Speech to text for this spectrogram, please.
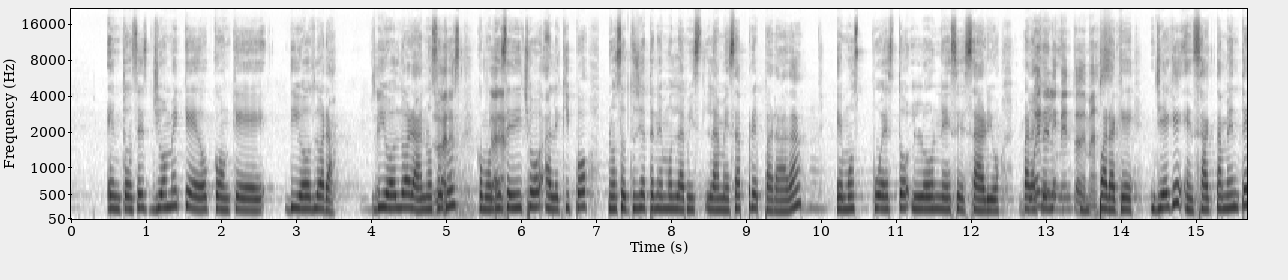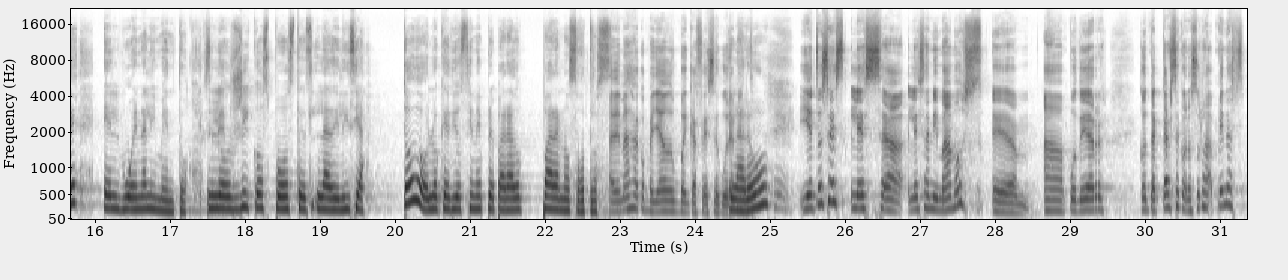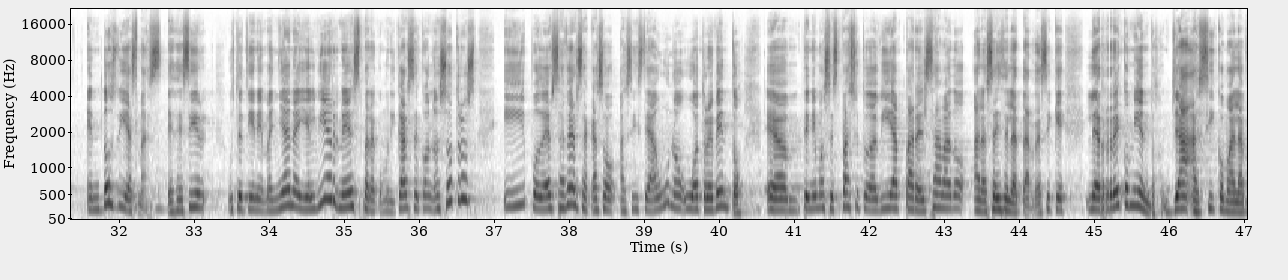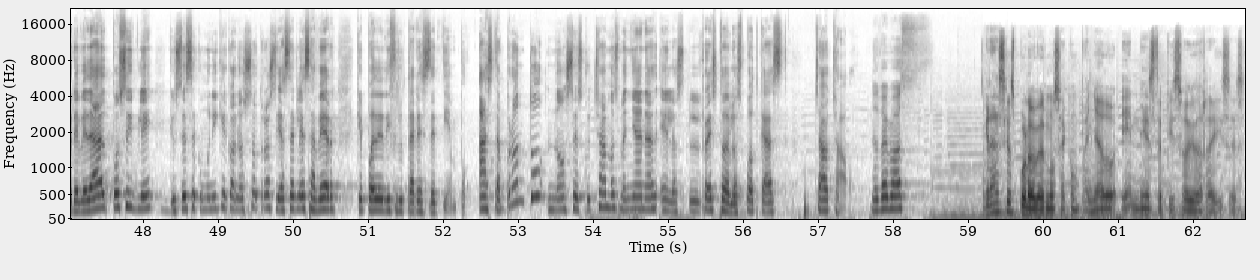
Entonces yo me quedo con que Dios lo hará. Dios lo hará. Nosotros, como les he dicho al equipo, nosotros ya tenemos la, la mesa preparada. Hemos puesto lo necesario para, buen que, alimento, además. para que llegue exactamente el buen alimento, los ricos postres, la delicia, todo lo que Dios tiene preparado para nosotros. Además, acompañado de un buen café, seguramente. Claro. Y entonces les, uh, les animamos eh, a poder contactarse con nosotros apenas en dos días más. Es decir, Usted tiene mañana y el viernes para comunicarse con nosotros y poder saber si acaso asiste a uno u otro evento. Eh, tenemos espacio todavía para el sábado a las 6 de la tarde. Así que le recomiendo, ya así como a la brevedad posible, que usted se comunique con nosotros y hacerle saber que puede disfrutar este tiempo. Hasta pronto. Nos escuchamos mañana en los, el resto de los podcasts. Chao, chao. Nos vemos. Gracias por habernos acompañado en este episodio de Raíces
